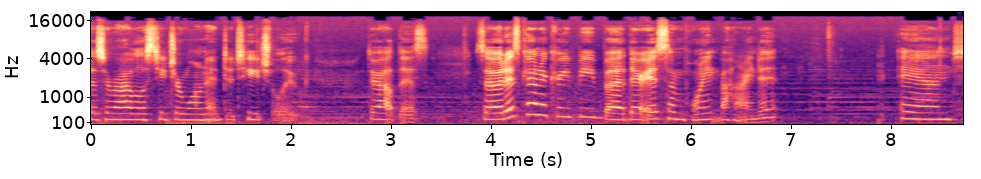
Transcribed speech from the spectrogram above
the survivalist teacher wanted to teach Luke throughout this. So it is kind of creepy, but there is some point behind it. And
